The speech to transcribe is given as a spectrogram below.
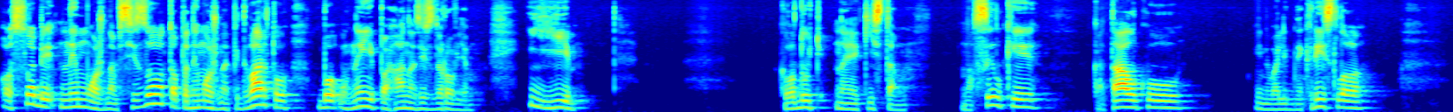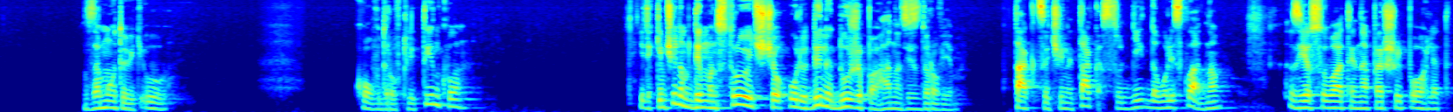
особі не можна в СІЗО, тобто не можна під варту, бо у неї погано зі здоров'ям. І її кладуть на якісь там носилки, каталку, інвалідне крісло, замотують у ковдру в клітинку. І таким чином демонструють, що у людини дуже погано зі здоров'ям. Так це чи не так, судді доволі складно з'ясувати на перший погляд,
